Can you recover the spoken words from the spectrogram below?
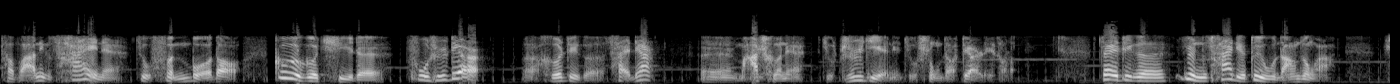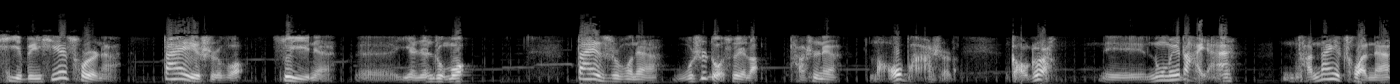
他把那个菜呢，就分拨到各个区的副食店啊和这个菜店呃，马车呢就直接呢就送到店里头了。在这个运菜的队伍当中啊，西北斜村呢戴师傅最呢呃引人注目。戴师傅呢五十多岁了，他是呢老把式了，高个，那浓眉大眼，他耐穿呢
